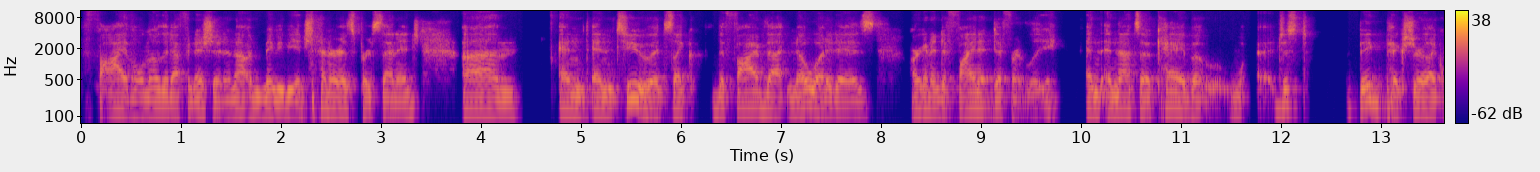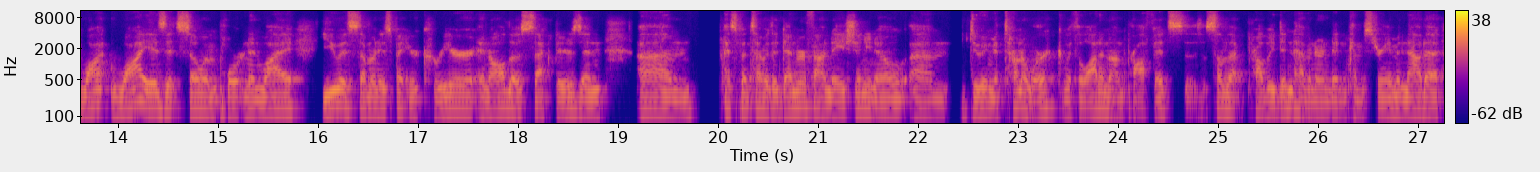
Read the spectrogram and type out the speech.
five will know the definition, and that would maybe be a generous percentage. Um, and and two it's like the five that know what it is are going to define it differently and and that's okay but just big picture like why why is it so important and why you as someone who spent your career in all those sectors and um I spent time with the Denver Foundation, you know, um, doing a ton of work with a lot of nonprofits, some that probably didn't have an earned income stream. And now to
